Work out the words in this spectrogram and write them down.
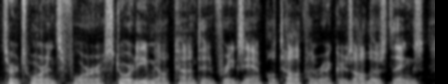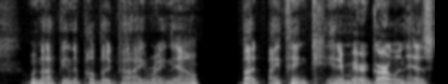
search warrants for stored email content, for example, telephone records, all those things would not be in the public eye right now. But I think and Merrick Garland has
